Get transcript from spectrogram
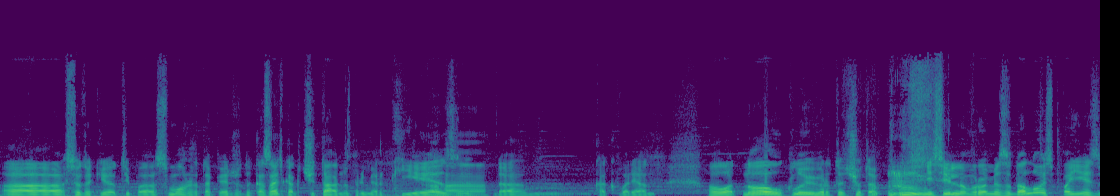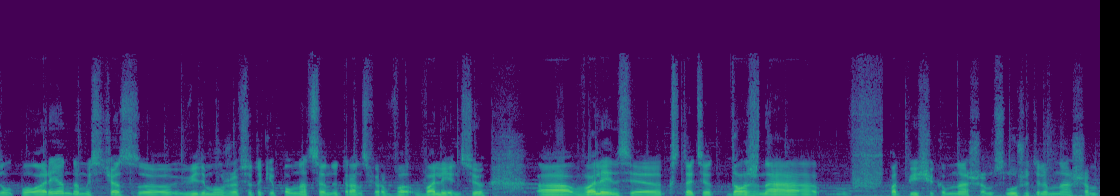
э, все-таки типа сможет опять же доказать, как чита, например, Кьезы, ага. да, как вариант. Вот. Но у Клюверта что-то не сильно в Роме задалось, поездил по арендам, и сейчас, э, видимо, уже все-таки полноценный трансфер в Валенсию. А, Валенсия, кстати, должна подписчикам нашим, слушателям нашим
